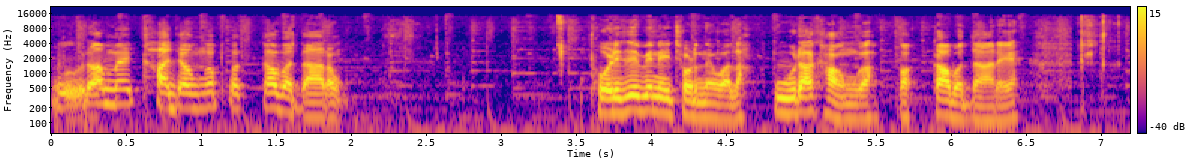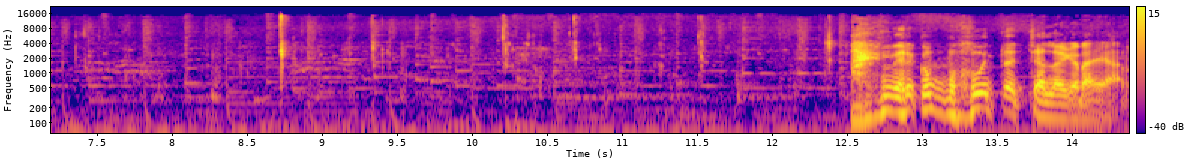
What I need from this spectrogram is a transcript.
पूरा मैं खा जाऊँगा, पक्का बता रहा हूँ। थोड़ी सी भी नहीं छोड़ने वाला। पूरा खाऊँगा, पक्का बता रहे भाई, मेरे को बहुत अच्छा लग रहा है यार।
